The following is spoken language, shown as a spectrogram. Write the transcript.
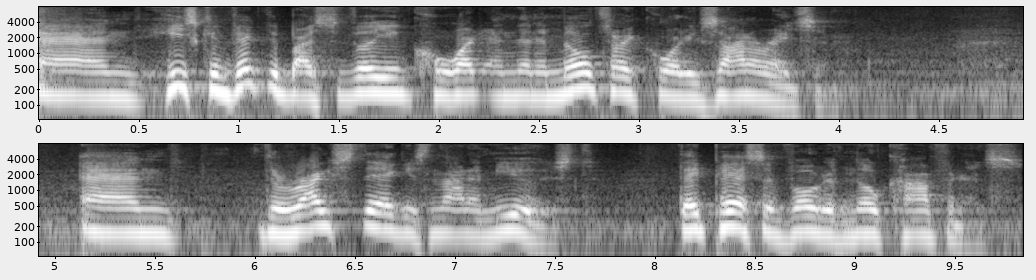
And he's convicted by civilian court, and then a military court exonerates him. And the Reichstag is not amused. They pass a vote of no confidence.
